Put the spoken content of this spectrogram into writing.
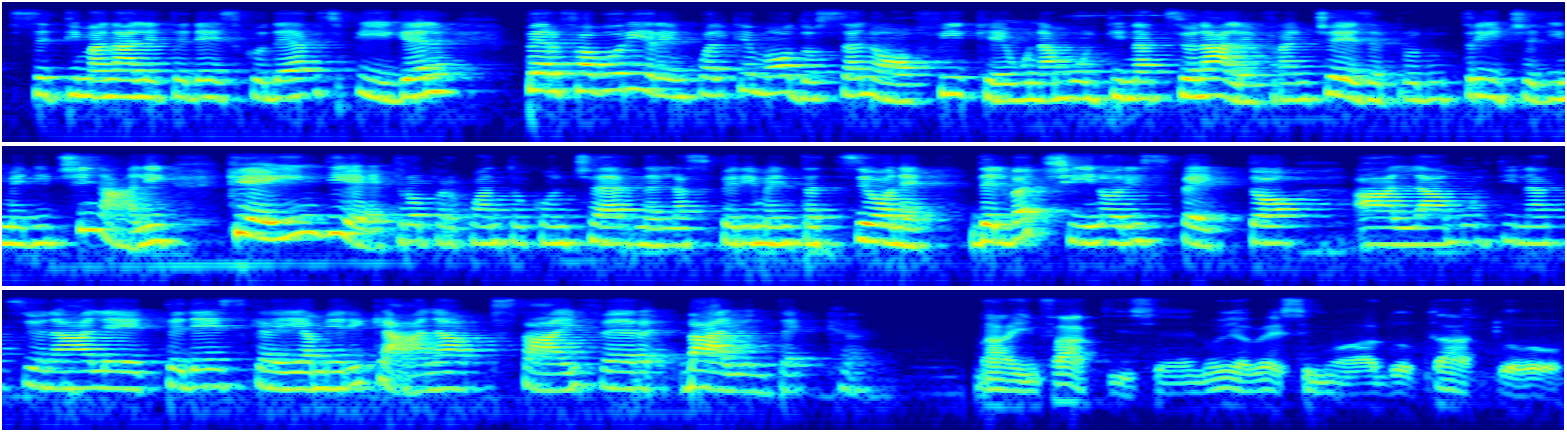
settimanale tedesco Der Spiegel, per favorire in qualche modo Sanofi, che è una multinazionale francese produttrice di medicinali, che è indietro per quanto concerne la sperimentazione del vaccino rispetto alla multinazionale tedesca e americana Pfizer BioNTech. Ma infatti se noi avessimo adottato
